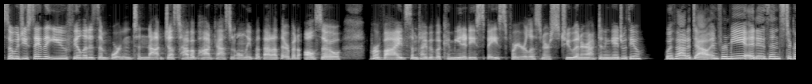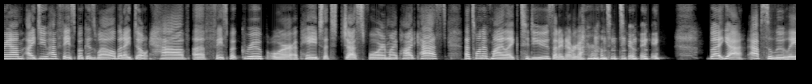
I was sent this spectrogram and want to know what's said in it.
So, would you say that you feel that it's important to not just have a podcast and only put that out there, but also provide some type of a community space for your listeners to interact and engage with you? Without a doubt. And for me, it is Instagram. I do have Facebook as well, but I don't have a Facebook group or a page that's just for my podcast. That's one of my like to dos that I never got around to doing. But yeah, absolutely.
